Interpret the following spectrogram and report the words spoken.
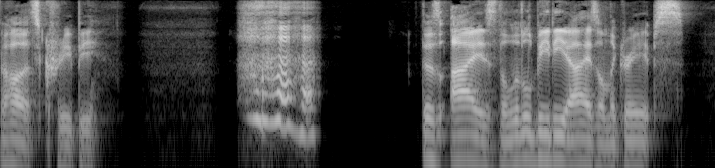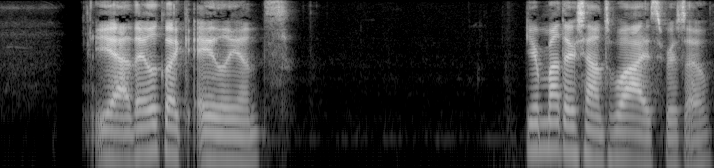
Oh, that's creepy. Those eyes, the little beady eyes on the grapes. Yeah, they look like aliens. Your mother sounds wise, Rizzo.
